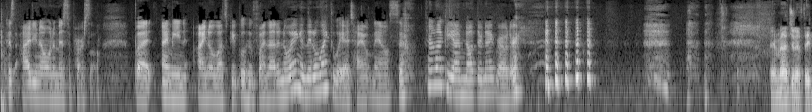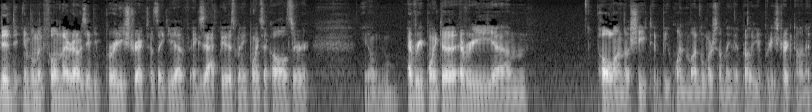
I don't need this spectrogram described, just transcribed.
because I do not want to miss a parcel. But I mean, I know lots of people who find that annoying and they don't like the way I tie out mail. So they're lucky I'm not their night router. I imagine if they did implement full night routers, they'd be pretty strict. It's like you have exactly this many points of calls, or you know, every point to every um, pole on the sheet would be one bundle or something. They'd probably be pretty strict on it.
